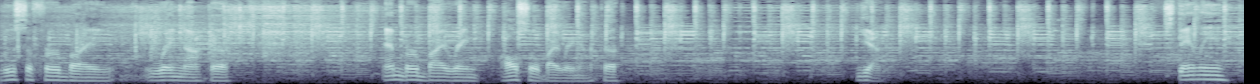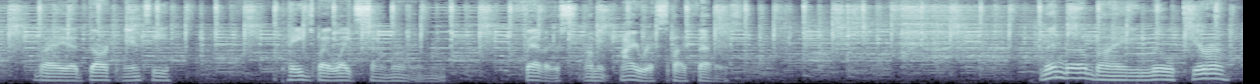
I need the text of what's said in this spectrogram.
Lucifer by Rainaka. Ember by Rain, also by Rainaka. Yeah. Stanley by uh, Dark Anti. Page by White Summer. And Feathers. I mean, Iris by Feathers. Linda by Lil Kira.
